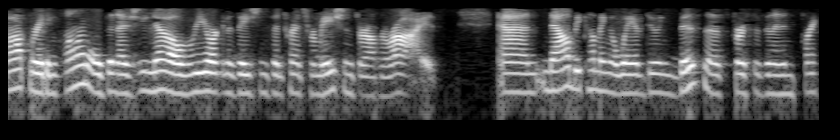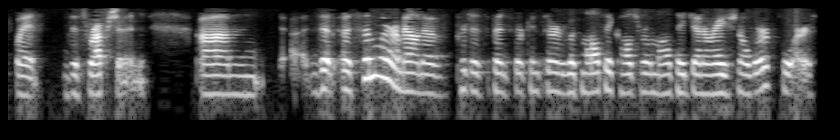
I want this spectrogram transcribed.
operating models. And as you know, reorganizations and transformations are on the rise and now becoming a way of doing business versus an infrequent disruption. Um, the, a similar amount of participants were concerned with multicultural, multi-generational workforce.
